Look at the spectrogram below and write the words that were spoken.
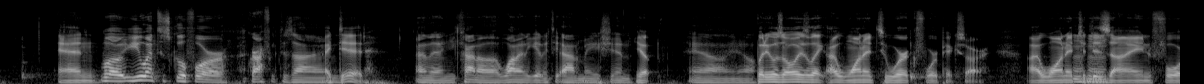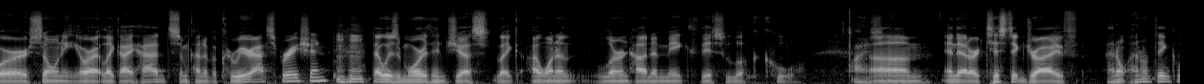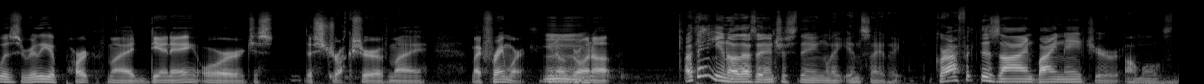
and Well, you went to school for graphic design. I did. And then you kind of wanted to get into animation. Yep. Yeah, you know. But it was always like I wanted to work for Pixar. I wanted Mm-hmm. to design for Sony, or like I had some kind of a career aspiration Mm-hmm. that was more than just like I want to learn how to make this look cool. I see. Um, and that artistic drive, I don't, I don't think was really a part of my DNA or just the structure of my my framework. You Mm. know, growing up. I think you know that's an interesting like insight. Like graphic design by nature, almost.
